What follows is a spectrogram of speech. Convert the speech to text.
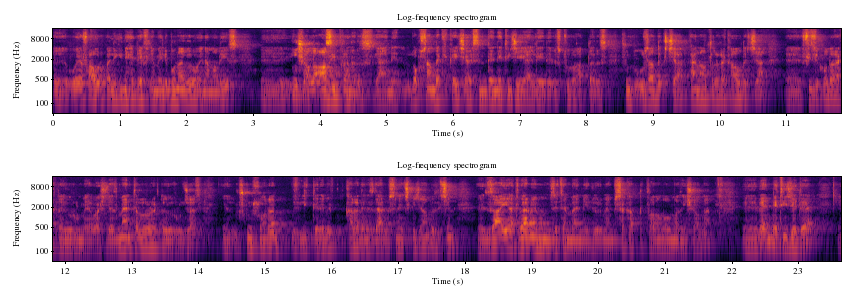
e, UEFA Avrupa Ligi'ni hedeflemeli, buna göre oynamalıyız. E, inşallah az yıpranırız. Yani 90 dakika içerisinde neticeyi elde ederiz, turu atlarız. Çünkü uzadıkça, penaltılara kaldıkça e, fizik olarak da yorulmaya başlayacağız. Mental olarak da yorulacağız. 3 gün sonra ligde de bir Karadeniz derbisine çıkacağımız için e, zayiat vermememizi temenni ediyorum. Yani bir sakatlık falan olmaz inşallah. E, ve neticede e,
